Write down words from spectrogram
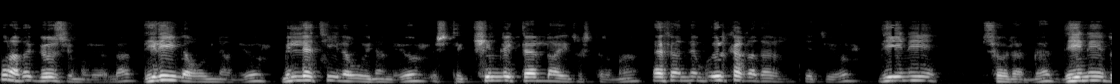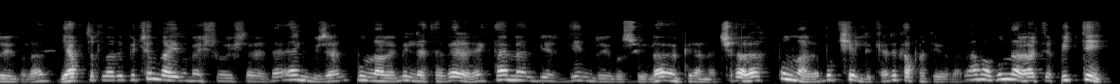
Buna da göz yumuluyorlar. Diliyle oynanıyor, milletiyle oynanıyor. İşte kimliklerle ayrıştırma, efendim ırka kadar gidiyor. Dini söylemler, dini duygular, yaptıkları bütün gayrimeşru işleri de en güzel bunları millete vererek hemen bir din duygusuyla ön plana çıkarak bunları, bu kirlilikleri kapatıyorlar. Ama bunlar artık bitti.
